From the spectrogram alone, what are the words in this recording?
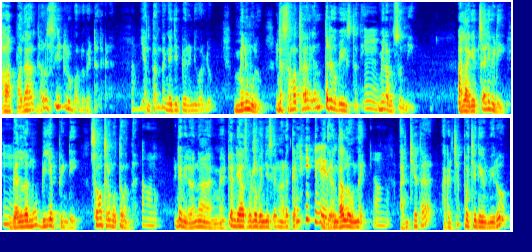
ఆ పదార్థాలు స్వీట్ రూపంలో పెట్టాలి అక్కడ. ఎంత అందంగా చెప్పారండి వాళ్ళు. మినుములు అంటే సంవత్సరానికి అంతటికి ఉపయోగిస్తుంది. మినపసున్ని. అలాగే చలివిడి బెల్లము బియ్యం పిండి సంవత్సరం మొత్తం అంతా. అంటే మీరు ఏమన్నా మెటర్నిటీ హాస్పిటల్లో పనిచేశారని అడగండి గ్రంథాల్లో ఉన్నాయి. అంచేత అక్కడ చెప్పొచ్చేది ఏమిటి మీరు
